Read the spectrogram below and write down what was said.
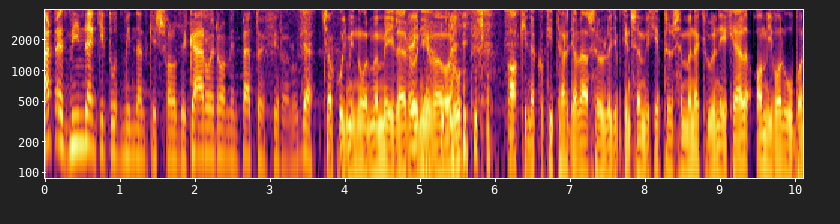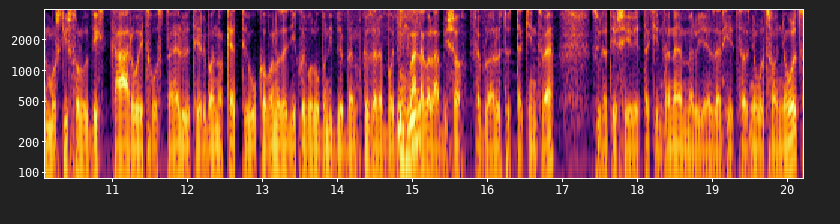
Hát ez mindenki tud mindent Kisfaludi Károlyról, mint Petőfiről, ugye? Csak úgy, mint Norman Mailerről Igen. nyilvánvaló. Akinek a kitárgyalásáról egyébként semmiképpen sem menekülnék el. Ami valóban most Kisfaludi Károlyt hozta előtérbe, annak kettő oka van. Az egyik, hogy valóban időben közelebb vagyunk, uh-huh. már legalábbis a február 5 tekintve, születési évét tekintve nem, mert ugye 1788.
